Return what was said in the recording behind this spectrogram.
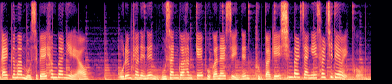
깔끔한 모습의 현관이에요. 오른편에는 우산과 함께 보관할 수 있는 붙박이 신발장이 설치되어 있고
